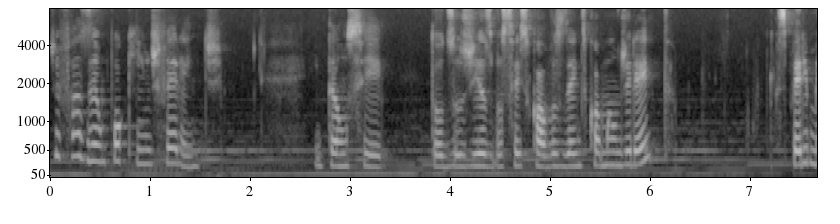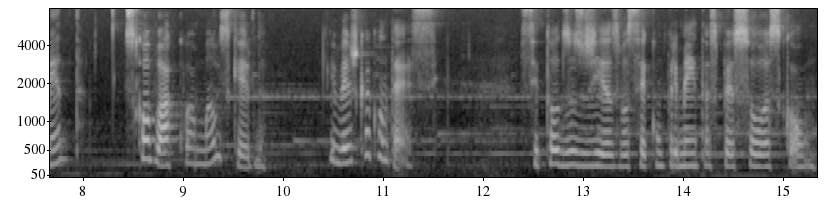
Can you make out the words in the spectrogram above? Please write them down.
de fazer um pouquinho diferente. Então, se todos os dias você escova os dentes com a mão direita, Experimenta escovar com a mão esquerda e veja o que acontece. Se todos os dias você cumprimenta as pessoas com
